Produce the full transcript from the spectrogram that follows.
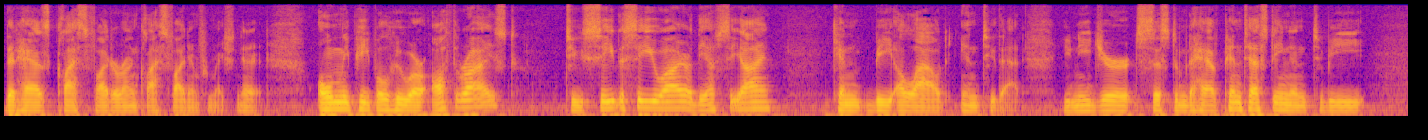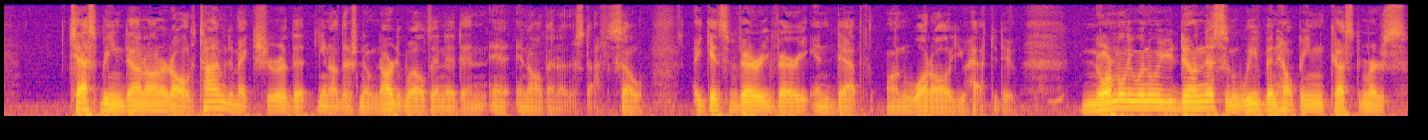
that has classified or unclassified information in it. Only people who are authorized to see the CUI or the FCI can be allowed into that. You need your system to have pen testing and to be tests being done on it all the time to make sure that you know there's no nardy wells in it and, and, and all that other stuff. So it gets very very in depth on what all you have to do. Normally, when we're doing this, and we've been helping customers,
